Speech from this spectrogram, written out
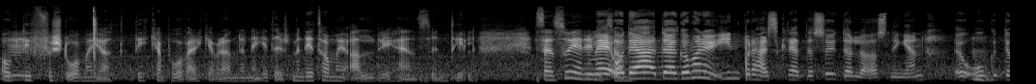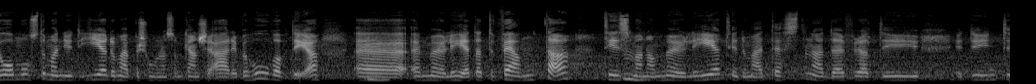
Och Mm. det förstår man ju att det kan påverka varandra negativt. Men det tar man ju aldrig hänsyn till. Sen så är det Nej, liksom... och där, där går man ju in på den här skräddarsydda lösningen eh, och Mm. då måste man ju ge de här personerna som kanske är i behov av det eh, Mm. en möjlighet att vänta tills man har möjlighet till de här testerna därför att det, är ju, det, är inte,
